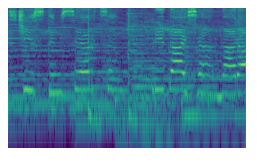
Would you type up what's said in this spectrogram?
с чистым сердцем предайся Нараяна,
